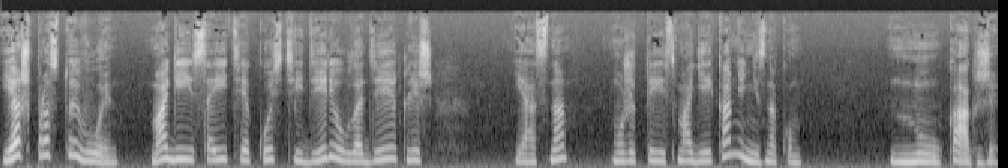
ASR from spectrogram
Я ж простой воин. Магией соития кости и дерева владеют лишь... Ясно. Может, ты с магией камня не знаком? Ну, как же.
